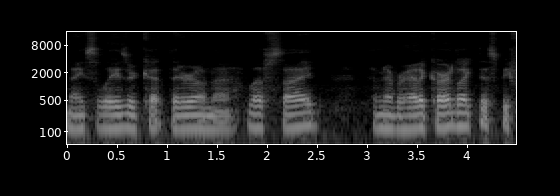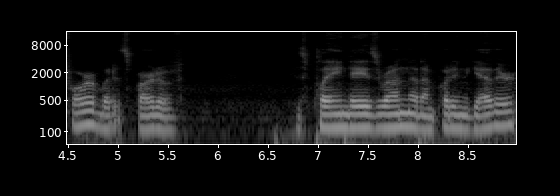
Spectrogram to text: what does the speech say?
nice laser cut there on the left side. I've never had a card like this before, but it's part of his playing days run that I'm putting together.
